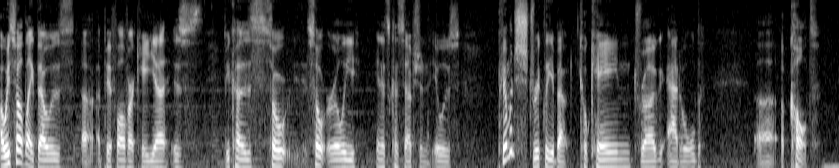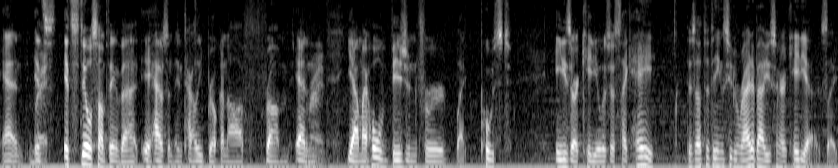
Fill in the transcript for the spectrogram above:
always felt like that was uh, a pitfall of Arcadia is because so so early in its conception it was pretty much strictly about cocaine, drug addled, uh, occult, and Right. it's it's still something that it hasn't entirely broken off from. And Right. yeah, my whole vision for like post 80s Arcadia was just like, hey, there's other things you can write about using Arcadia. It's like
